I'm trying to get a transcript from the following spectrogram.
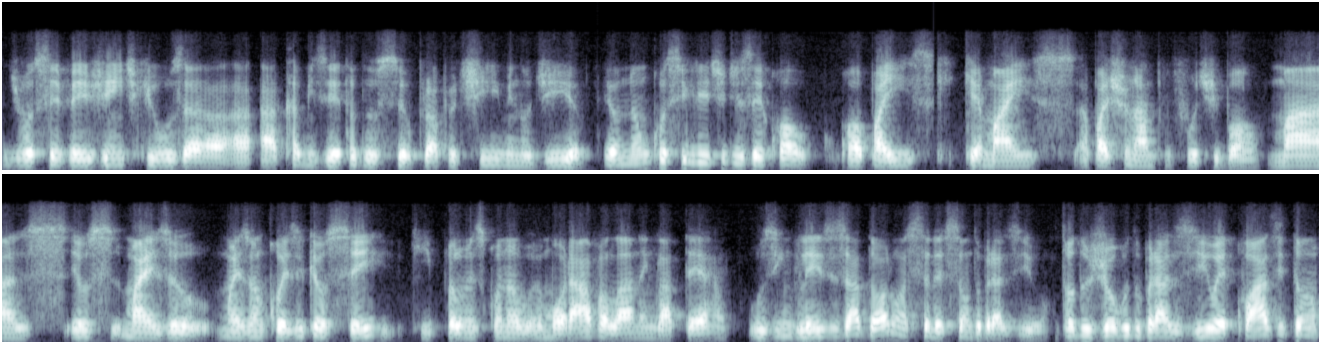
de você ver gente que usa a, a camiseta do seu próprio time no dia. Eu não conseguiria te dizer qual, qual país que é mais apaixonado por futebol. Mas eu, mas eu, mas uma coisa que eu sei que pelo menos quando eu, morava lá na Inglaterra, os ingleses adoram a seleção do Brasil. Todo jogo do Brasil é quase tão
